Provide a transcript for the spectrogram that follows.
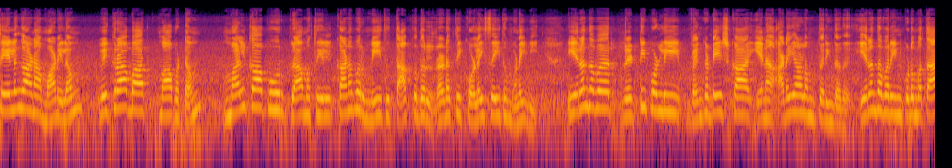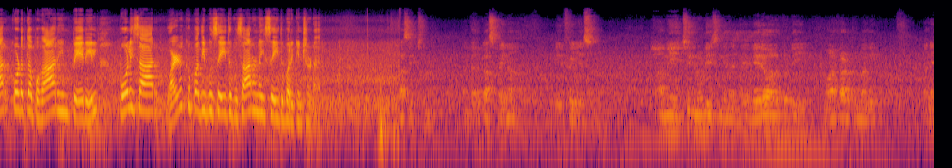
தெலுங்கானா மாநிலம் விக்ராபாத் மாவட்டம் மல்காபூர் கிராமத்தில் கணவர் மீது தாக்குதல் நடத்தி கொலை செய்த மனைவி இறந்தவர் ரெட்டிப்பள்ளி வெங்கடேஷ்கா என அடையாளம் தெரிந்தது இறந்தவரின் குடும்பத்தார் கொடுத்த புகாரின் பேரில் போலீசார் வழக்கு பதிவு செய்து விசாரணை செய்து வருகின்றனர் దరఖాస్తు ఇచ్చింది ఆ దరఖాస్తు పైన వెరిఫై చేస్తున్నాం ఆమె ఇచ్చింది నోటీస్ ఏంటంటే వేరే వాళ్ళతోటి మాట్లాడుతున్నది అనే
